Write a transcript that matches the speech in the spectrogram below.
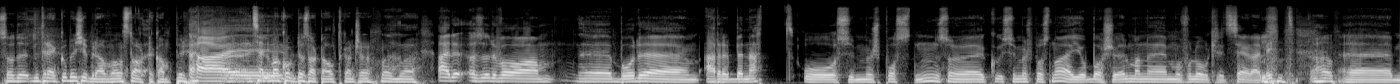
Så du, du trenger ikke å bekymre deg om han starter kamper. Nei. Selv om han kommer til å starte alt, kanskje. Men eh, Nei, det, altså det var uh, både RB Nett og Summersposten. Så, eh, Summersposten har jeg jobba sjøl, men jeg må få lov å kritisere dem litt. ja.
